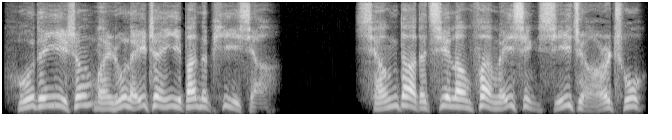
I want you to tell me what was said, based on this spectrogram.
噗的一声，宛如雷震一般的屁响，强大的气浪范围性席卷而出。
